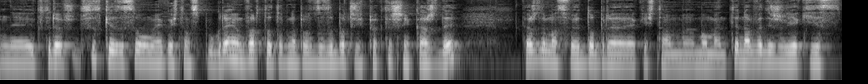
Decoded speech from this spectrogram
y, które wszystkie ze sobą jakoś tam współgrają. Warto tak naprawdę zobaczyć praktycznie każdy. Każdy ma swoje dobre jakieś tam momenty, nawet jeżeli jakiś jest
